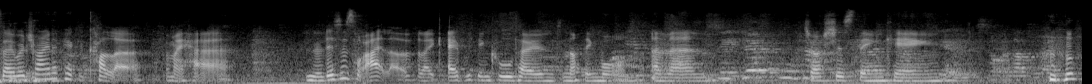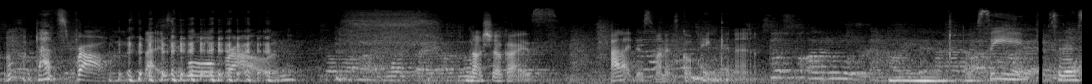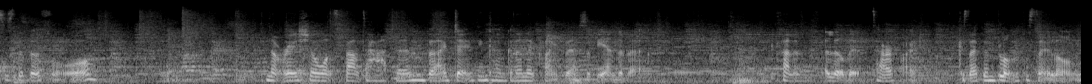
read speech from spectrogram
So we're trying to pick a colour for my hair. This is what I love, like everything cool toned, nothing warm. And then Josh is thinking, that's brown, that is warm brown. Not sure guys. I like this one, it's got pink in it. Let's see. So this is the before. Not really sure what's about to happen, but I don't think I'm gonna look like this at the end of it kind of a little bit terrified because I've been blonde for so long.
